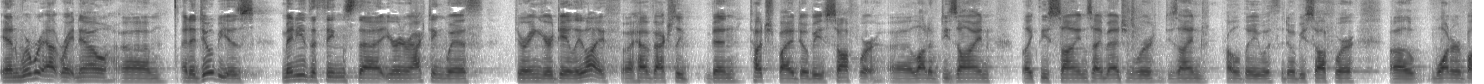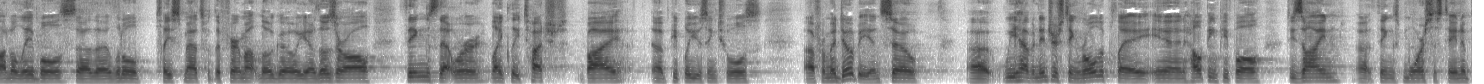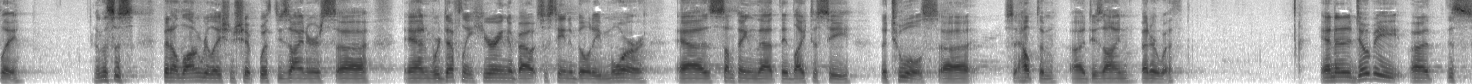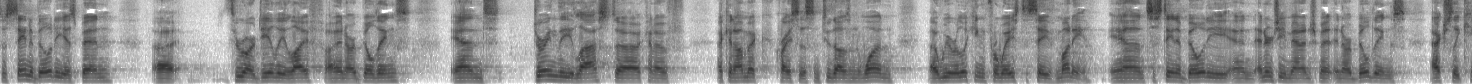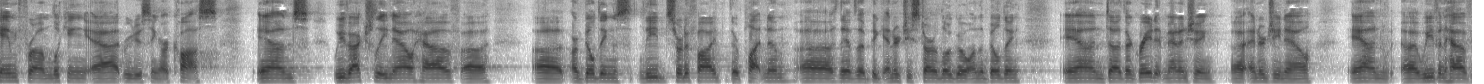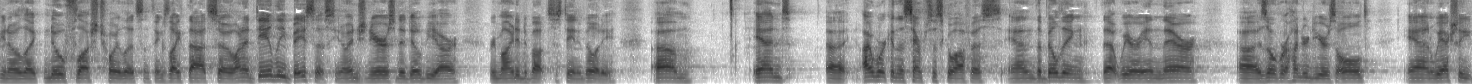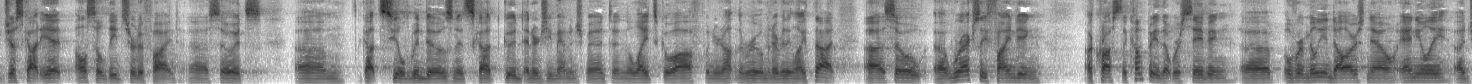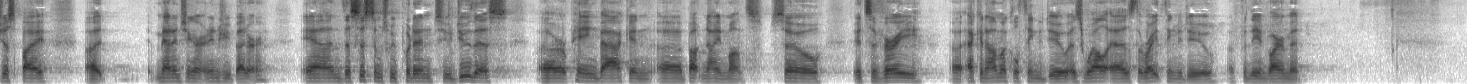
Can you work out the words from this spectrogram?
And where we're at right now um, at Adobe is many of the things that you're interacting with during your daily life uh, have actually been touched by Adobe software. Uh, a lot of design, like these signs, I imagine were designed probably with Adobe software. Uh, water bottle labels, uh, the little placemats with the Fairmont logo, you know, those are all things that were likely touched by uh, people using tools uh, from Adobe. And so uh, we have an interesting role to play in helping people design uh, things more sustainably. And this has been a long relationship with designers, and we're definitely hearing about sustainability more as something that they'd like to see the tools to help them uh, design better with. And at Adobe, uh, this sustainability has been uh, through our daily life uh, in our buildings. And during the last uh, kind of economic crisis in 2001, uh, we were looking for ways to save money. And sustainability and energy management in our buildings actually came from looking at reducing our costs. And we've actually now have uh, our buildings LEED certified. They're platinum. Uh, they have the big Energy Star logo on the building and uh, they're great at managing uh, energy now. And uh, we even have, you know, like no flush toilets and things like that. So on a daily basis, you know, engineers at Adobe are reminded about sustainability. Um, and uh, I work in the San Francisco office, and the building that we are in there uh, is over 100 years old, and we actually just got it also LEED certified. Uh, so it's um, got sealed windows and it's got good energy management, and the lights go off when you're not in the room and everything like that. so we're actually finding across the company that we're saving uh, over a million dollars now annually uh, just by uh, managing our energy better. And the systems we put in to do this are paying back in about nine months. So it's a very economical thing to do as well as the right thing to do for the environment.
